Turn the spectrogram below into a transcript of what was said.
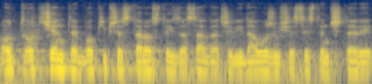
Od, odcięte boki przez starostę i zasada, czyli nałożył się system 4,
